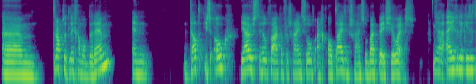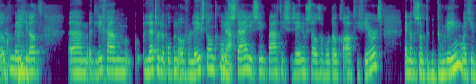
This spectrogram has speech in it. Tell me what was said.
um, trapt het lichaam op de rem. En dat is ook juist heel vaak een verschijnsel, of eigenlijk altijd een verschijnsel bij PCOS. Ja, eigenlijk is het ook een beetje dat um, het lichaam letterlijk op een overleefstand komt te staan. Je sympathisch zenuwstelsel wordt ook geactiveerd. En dat is ook de bedoeling, want je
